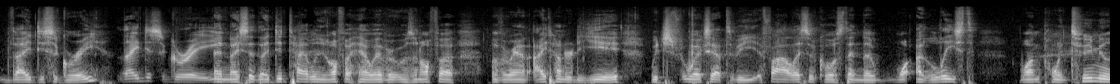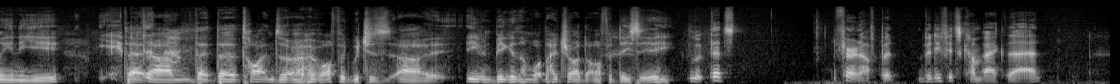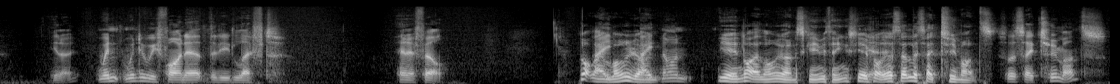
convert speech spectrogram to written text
they disagree, They disagree. and they said they did table an offer. However, it was an offer of around eight hundred a year, which works out to be far less, of course, than the at least one point two million a year yeah, that that- um, that the Titans are, have offered, which is uh, even bigger than what they tried to offer. DCE. look, that's fair enough. But but if it's come back that, you know, when when did we find out that he left NFL? Not that Eight, long ago. eight, nine. Yeah, not that long ago in the scheme of things. Yeah, Yeah. probably. Let's, say- let's say two months. So let's say two months.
